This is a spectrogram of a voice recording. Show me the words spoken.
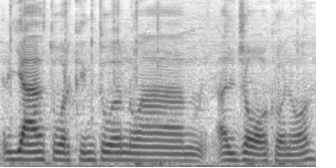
gli artwork intorno a, al gioco, no?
